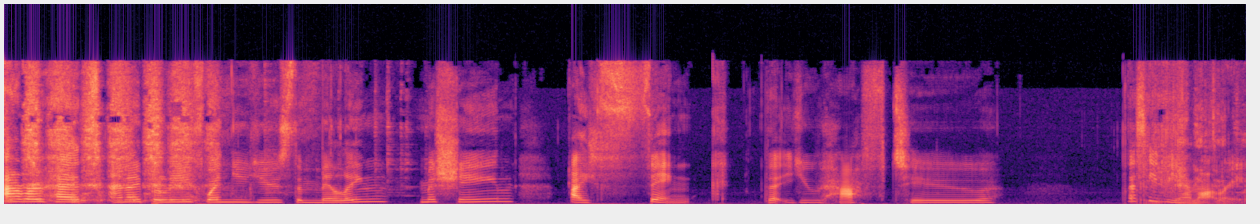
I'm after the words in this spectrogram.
arrowheads and I believe when you use the milling machine I think that you have to let's see the MR rate.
